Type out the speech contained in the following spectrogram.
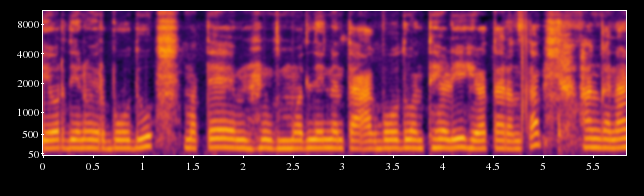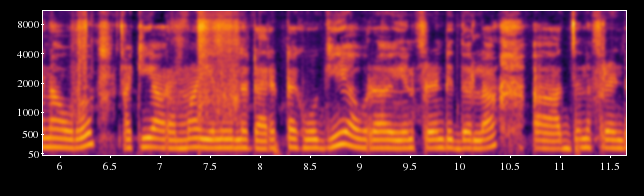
ದೇವ್ರದ್ದೇನೋ ಇರ್ಬೋದು, ಮತ್ತು ಮೊದಲಿನಂತ ಆಗ್ಬೋದು ಅಂತ ಹೇಳಿ ಹೇಳ್ತಾರಂತ. ಹಂಗೆ ನಾನು ಅವರು ಆಕಿ ಅವರಮ್ಮ ಏನೂ ಇಲ್ಲ ಡೈರೆಕ್ಟಾಗಿ ಹೋಗಿ ಅವರ ಏನು ಫ್ರೆಂಡ್ ಇದ್ದಲ್ಲ ಅಜ್ಜನ ಫ್ರೆಂಡ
